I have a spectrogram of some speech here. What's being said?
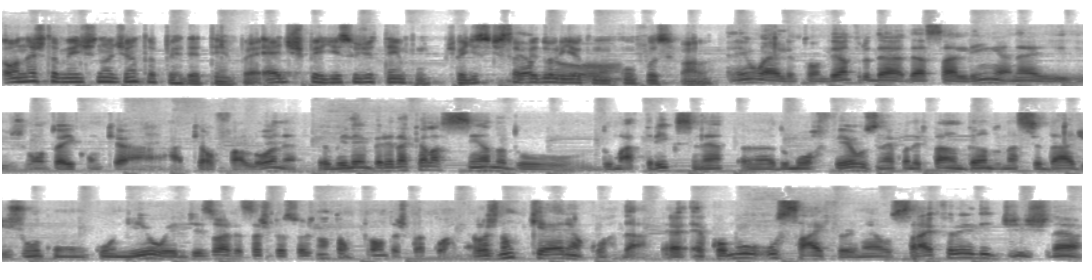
honestamente, não adianta perder tempo. É, é desperdício de tempo, desperdício de sabedoria, dentro, como, como fosse fala. Em Wellington, dentro de, dessa linha, né, e junto aí com o que a Raquel falou, né, eu me lembrei daquela cena do, do Matrix, né, uh, do Morpheus, né, quando ele tá andando na cidade junto com, com o Neo, ele diz, olha, essas pessoas não estão prontas para acordar, elas não querem acordar. É, é como o Cypher, né, o Cypher, ele diz, né,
